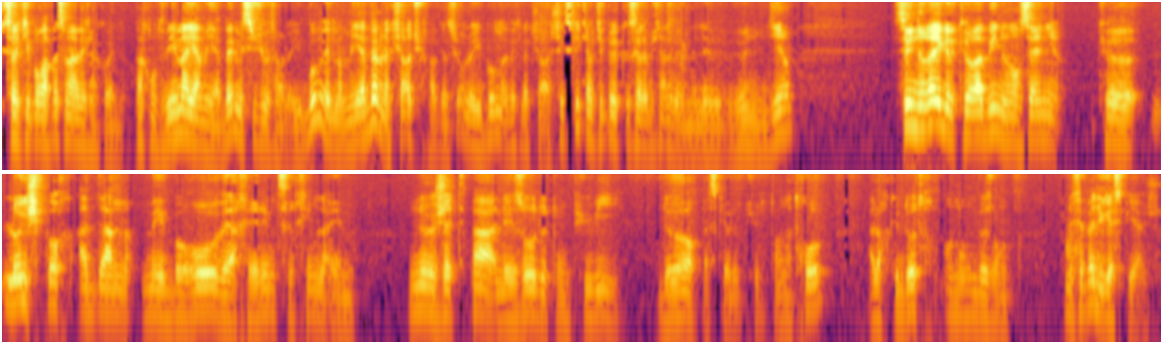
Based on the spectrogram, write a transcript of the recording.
celle qui pourra pas se marier avec un Kohen. Par contre, Vimaya Meyabem, mais si tu veux faire le Hiboum, et Meyabem, la tu feras bien sûr le Hiboum avec la Kshara. J'explique un petit peu ce que la Mishnah, elle est venue dire. C'est une règle que Rabbi nous enseigne que Loishpor Adam Meboro Ve'acherim Tzrichim Laem. Ne jette pas les eaux de ton puits dehors parce que tu en as trop, alors que d'autres en ont besoin. Ne fais pas du gaspillage.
